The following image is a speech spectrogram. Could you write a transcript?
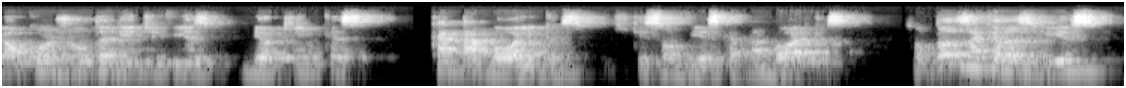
É o conjunto ali de vias bioquímicas catabólicas. O que são vias catabólicas? São todas aquelas vias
